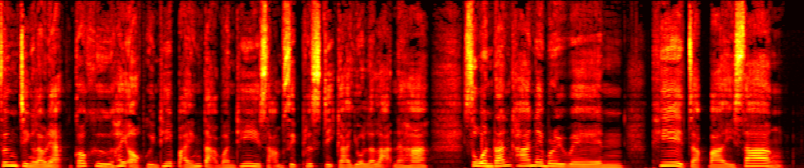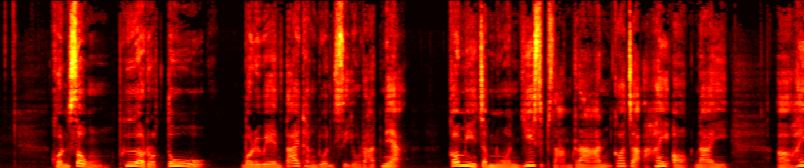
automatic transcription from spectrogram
ซึ่งจริงแล้วเนี่ยก็คือให้ออกพื้นที่ไปตั้งแต่วันที่ 30 พฤศจิกายนแล้วล่ะนะคะ ส่วนร้านค้าในบริเวณที่จะไปสร้างขนส่งเพื่อรถตู้บริเวณใต้ทางด่วนสีรัฐเนี่ยก็มีจำนวน 23 ร้านก็จะให้ออกในให้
